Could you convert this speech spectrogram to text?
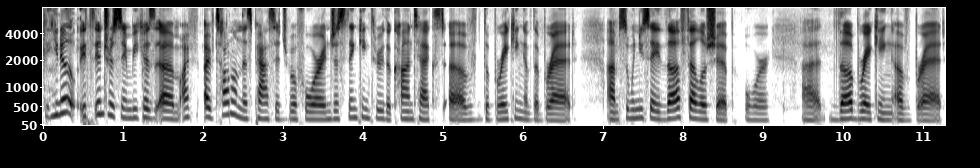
You know, it's interesting because um, I've, I've taught on this passage before and just thinking through the context of the breaking of the bread. Um, so when you say the fellowship or uh, the breaking of bread,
